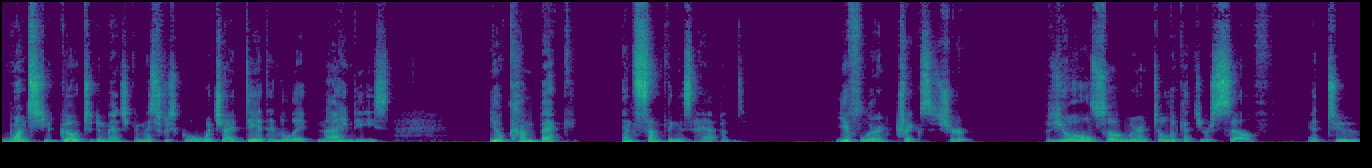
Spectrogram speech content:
Once you go to the Magic and Mystery School, which I did in the late 90s, you'll come back and something has happened. You've learned tricks, sure, but you'll also learn to look at yourself and to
